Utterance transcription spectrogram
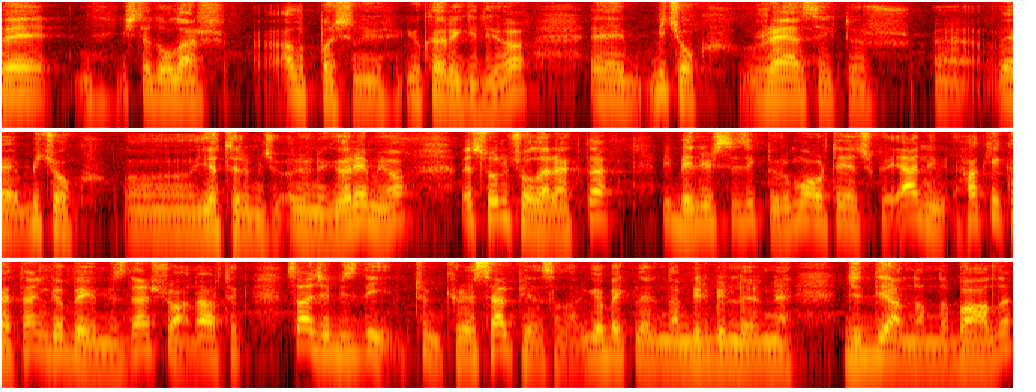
Ve işte dolar alıp başını yukarı gidiyor. E, birçok reel sektör ve birçok e, yatırımcı önünü göremiyor. Ve sonuç olarak da bir belirsizlik durumu ortaya çıkıyor. Yani hakikaten göbeğimizden şu an artık sadece biz değil tüm küresel piyasalar göbeklerinden birbirlerine ciddi anlamda bağlı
